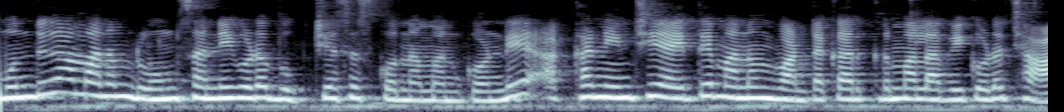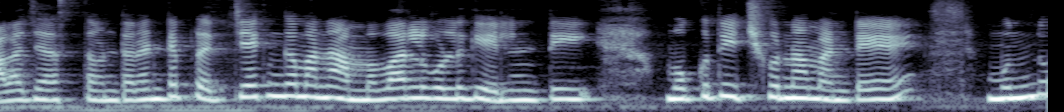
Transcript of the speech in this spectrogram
ముందుగా మనం రూమ్స్ అన్నీ కూడా బుక్ చేసేసుకున్నాం అనుకోండి. అక్కడి నుంచి అయితే మనం వంట కార్యక్రమాలు అవి కూడా చాలా చేస్తూ ఉంటారు. అంటే ప్రత్యేకంగా మన అమ్మవార్ల గుళ్ళకి ఏంటి మొక్కు తీర్చుకున్నామంటే ముందు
